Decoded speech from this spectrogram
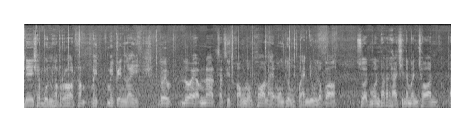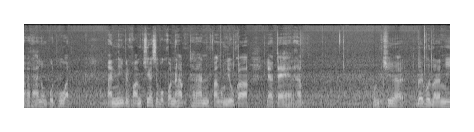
เดชบุญครับรอดครับ ไม่ไม่เป็นไรด้วยด้วยอำนาจศักดิ์สิทธิ์ของหลวงพ่อหลายองค์ที่ผมแขวนอยู่ แล้วก็สวดมนต์พระคาถาชินบัญชร พระคาถาหลวงปู่ทวด อันนี้เป็นความเชื่อส่วนบุคคลนะครับ ถ้าท่านฟังผมอยู่ก็แล้วแต่นะครับ ผมเชื่อด้วยบุญบารมี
